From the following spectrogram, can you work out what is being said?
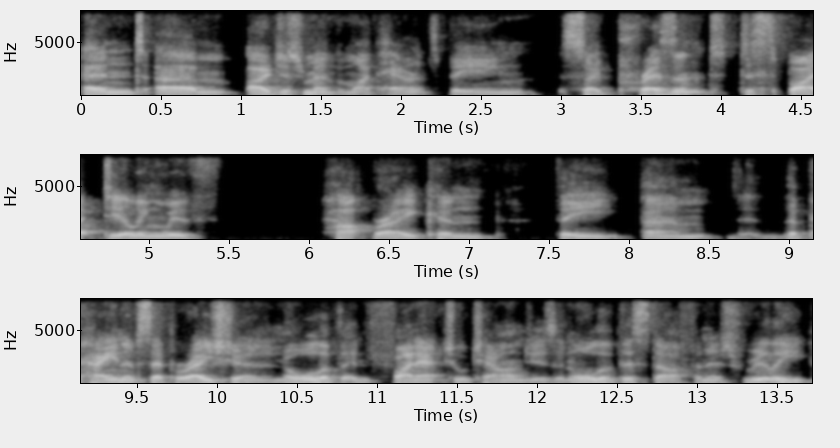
and um, I just remember my parents being so present despite dealing with heartbreak and the um the pain of separation and all of the and financial challenges and all of this stuff. And it's really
